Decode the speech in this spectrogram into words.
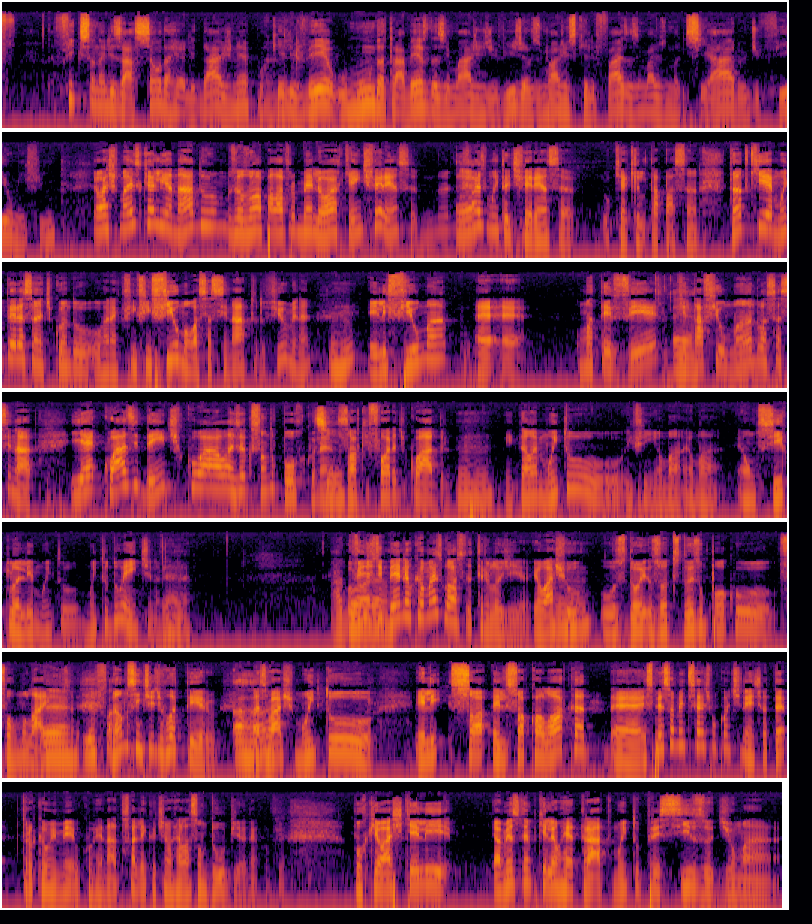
ficcionalização da realidade, né? Porque é. ele vê o mundo através das imagens de vídeo, as imagens que ele faz, as imagens do noticiário, de filme, enfim. Eu acho mais que alienado, você usou uma palavra melhor, que é indiferença. Não é. faz muita diferença o que aquilo está passando. Tanto que é muito interessante quando o Haneke enfim filma o assassinato do filme, né? Uhum. Ele filma é, é, uma TV que está é. filmando o assassinato. E é quase idêntico à execução do porco, né? Sim. Só que fora de quadro. Uhum. Então é muito. Enfim, é, uma, é, uma, é um ciclo ali muito, muito doente, na verdade. Agora... O vídeo de Ben é o que eu mais gosto da trilogia. Eu acho uhum. os, dois, os outros dois um pouco formulaicos. É, fa... Não no sentido de roteiro, uhum. mas eu acho muito. Ele só, ele só coloca, é, especialmente o Sétimo Continente. Eu até troquei um e-mail com o Renato falei que eu tinha uma relação dúbia né, com o filme. Porque eu acho que ele, ao mesmo tempo que ele é um retrato muito preciso de uma,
